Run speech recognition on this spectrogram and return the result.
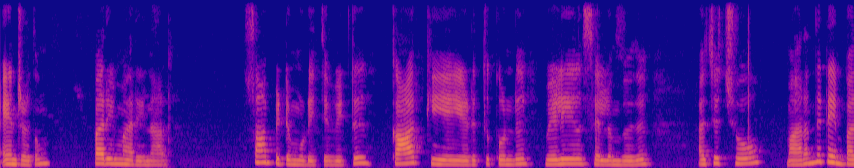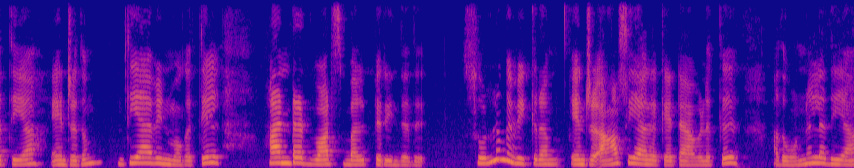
என்றதும் பரிமாறினாள். சாப்பிட்டு முடித்துவிட்டு கார் கீயை எடுத்துக்கொண்டு வெளியில் செல்லும்போது அச்சச்சோ மறந்துட்டேன் பாத்தியா? என்றதும் தியாவின் முகத்தில் ஹண்ட்ரட் வாட்ஸ் பல்ப் எரிந்தது சொல்லுங்க விக்ரம் என்று ஆசையாக கேட்ட அவளுக்கு அது ஒன்றும் இல்லதியா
